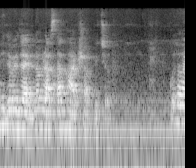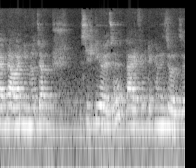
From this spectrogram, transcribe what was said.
ভেজা ভেজা একদম রাস্তাঘাট সবকিছু। কোথাও একটা আবার নিম্নচাপ সৃষ্টি হয়েছে, তার এফেক্ট এখানে চলছে।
